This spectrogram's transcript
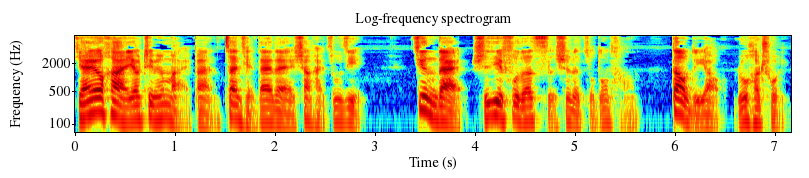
杨约翰要这名买办暂且待在上海租界，静待实际负责此事的左宗棠到底要如何处理。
